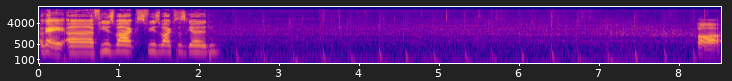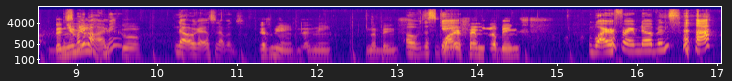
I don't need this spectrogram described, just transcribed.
Okay, uh, fuse box. Fuse box is good. Oh, the is new music behind is me? cool. No, okay, that's Nubbins. That's me. That's me. Nubbins. Oh, this game. Wireframe Nubbins. Wireframe Nubbins.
